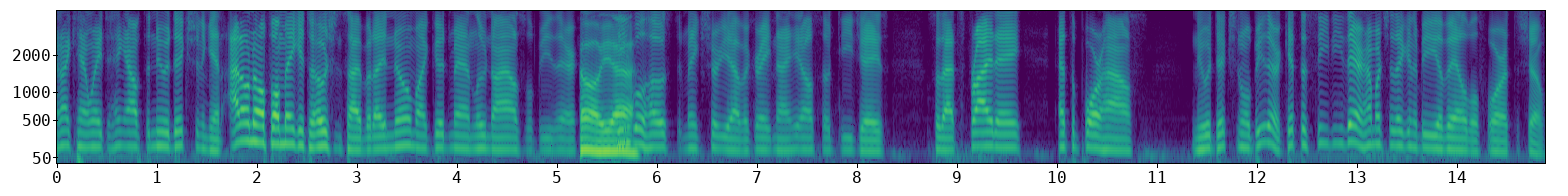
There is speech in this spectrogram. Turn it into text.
And I can't wait to hang out with the New Addiction again. I don't know if I'll make it to Oceanside, but I know my good man Lou Niles will be there. Oh yeah. He will host and make sure you have a great night. He also DJs, so that's Friday at the Pour House. New Addiction will be there. Get the CD there. How much are they going to be available for at the show?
